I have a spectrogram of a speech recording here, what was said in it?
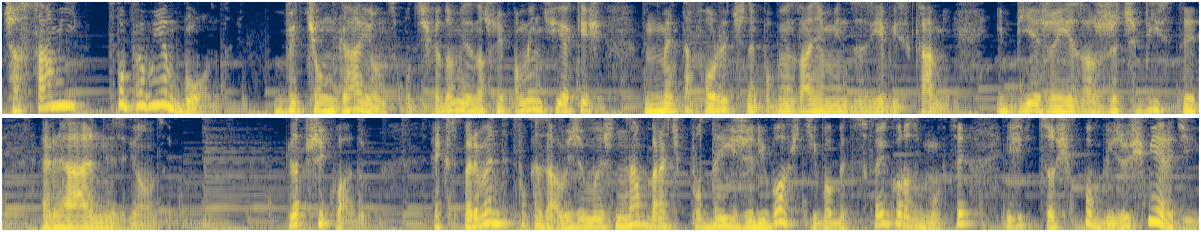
czasami popełniam błąd, wyciągając podświadomie z naszej pamięci jakieś metaforyczne powiązania między zjawiskami i bierze je za rzeczywisty, realny związek. Dla przykładu, eksperymenty pokazały, że możesz nabrać podejrzliwości wobec swojego rozmówcy, jeśli coś w pobliżu śmierdzi.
